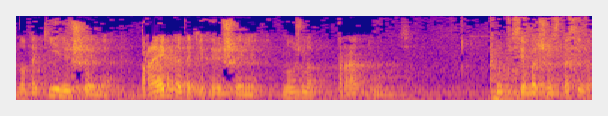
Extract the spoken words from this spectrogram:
Но такие решения, проекты таких решений нужно продумать. Всем большое спасибо.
